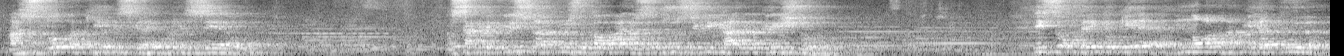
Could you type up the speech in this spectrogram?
mas todos aqueles que reconheceram o sacrifício da cruz do Calvário são justificados em Cristo e são é feitos o que? É nova criatura.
